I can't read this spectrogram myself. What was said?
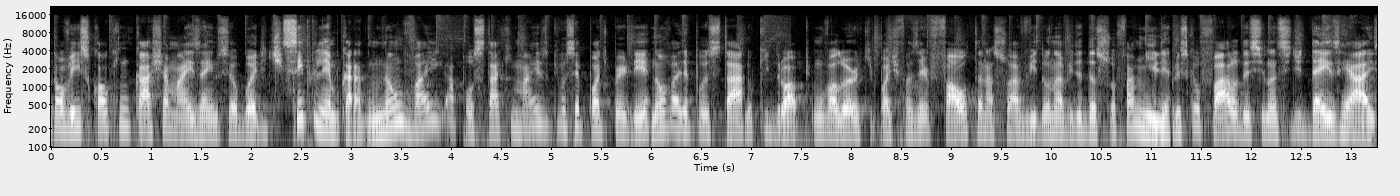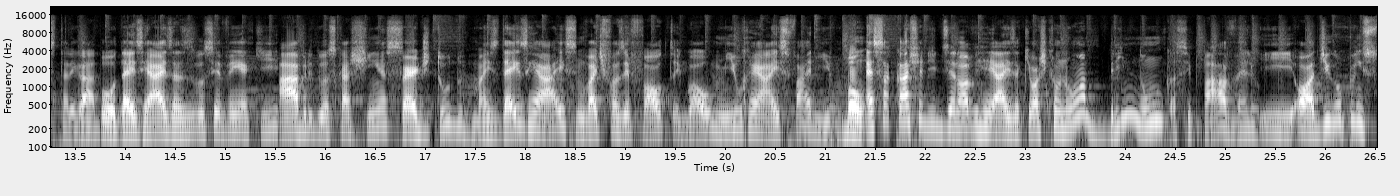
talvez qual que encaixa mais aí no seu budget. Sempre lembro, cara, não vai apostar que mais do que você pode perder, não vai depositar no Keydrop um valor que pode fazer falta na sua vida ou na vida da sua família. Por isso que eu falo desse lance de 10 reais, tá ligado? Pô, 10 reais, às vezes você vem aqui, abre duas caixinhas, perde tudo, mas 10 reais não vai te fazer falta igual mil reais fariam. Bom, essa caixa de 19 reais aqui, eu acho que eu não abri nunca, se pá, velho. E, ó, a Deagle Prince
